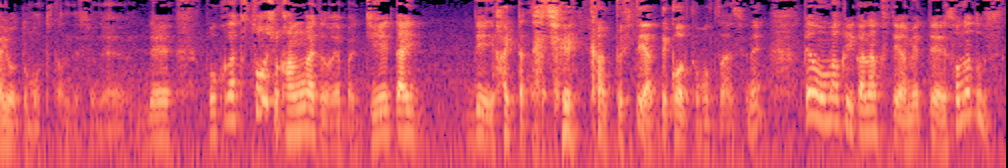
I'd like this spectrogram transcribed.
えようと思ってたんですよね。で、僕が当初考えたのは、やっぱり自衛隊で入ったって自衛官としてやっていこうと思ってたんですよね。でもうまくいかなくてやめて、その後です、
